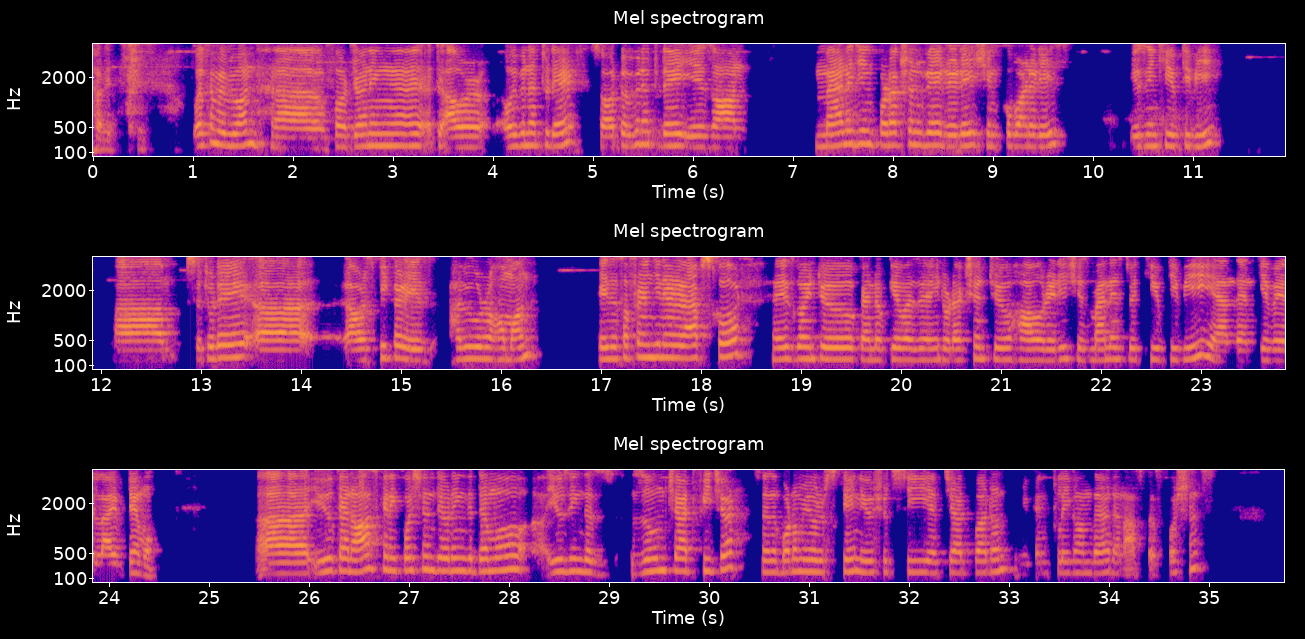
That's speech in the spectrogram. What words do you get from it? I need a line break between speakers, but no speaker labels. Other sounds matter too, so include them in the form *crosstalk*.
sorry. Welcome everyone uh, for joining uh, to our webinar today. So our webinar today is on managing production grade Redis in Kubernetes using kubedb. Um, so today uh, our speaker is Habibur Rahman. He's a software engineer at AppsCode. He's going to kind of give us an introduction to how Redis is managed with kubedb and then give a live demo. Uh, you can ask any question during the demo uh, using the Zoom chat feature. So in the bottom of your screen, you should see a chat button. You can click on that and ask us questions.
